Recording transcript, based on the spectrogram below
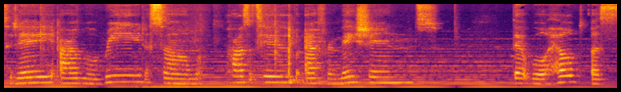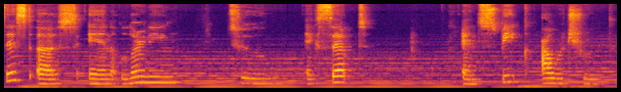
Today, I will read some positive affirmations that will help assist us in learning to accept and speak our truth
